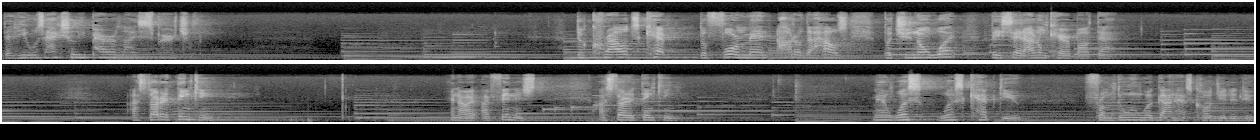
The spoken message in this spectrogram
that he was actually paralyzed spiritually the crowds kept the four men out of the house. But you know what? They said, I don't care about that. I started thinking, and I, I finished. I started thinking, man, what's, what's kept you from doing what God has called you to do?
